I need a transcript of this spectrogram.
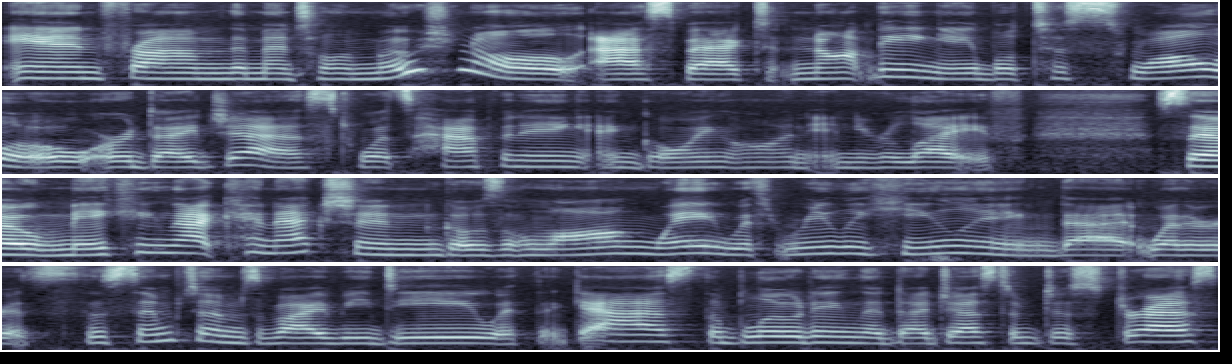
and from the mental emotional aspect, not being able to swallow or digest what's happening and going on on in your life. So making that connection goes a long way with really healing that, whether it's the symptoms of IBD with the gas, the bloating, the digestive distress,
